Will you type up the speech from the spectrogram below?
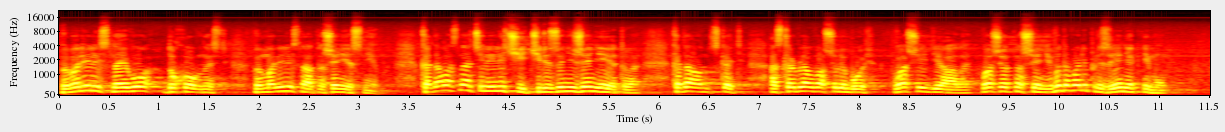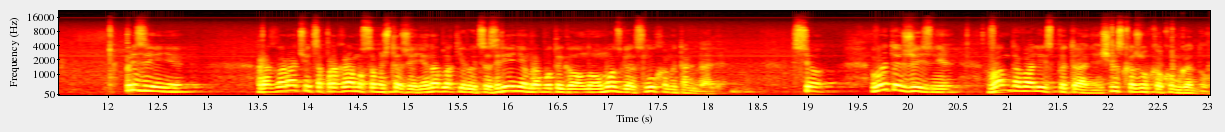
вы молились на его духовность, вы молились на отношения с ним. Когда вас начали лечить через унижение этого, когда он, так сказать, оскорблял вашу любовь, ваши идеалы, ваши отношения, вы давали презрение к нему. Презрение. Разворачивается программа самоуничтожения. Она блокируется зрением, работой головного мозга, слухом и так далее. Все. В этой жизни вам давали испытания. Сейчас скажу, в каком году.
